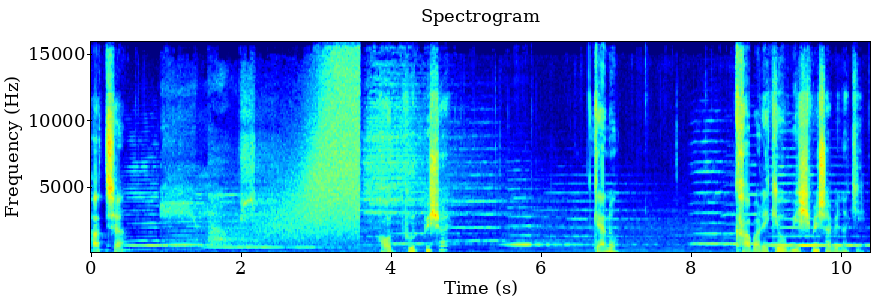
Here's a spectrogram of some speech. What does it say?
আচ্ছা। অদ্ভুত বিষয়। কেন? খাবারে কেউ বিষ মেশাবে নাকি?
